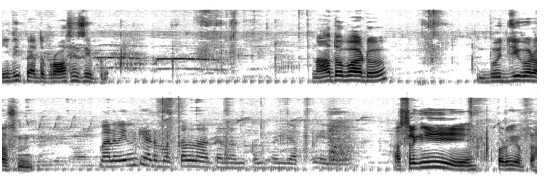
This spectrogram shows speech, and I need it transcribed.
ఇది పెద్ద ప్రాసెస్ ఇప్పుడు. నాతో పాటు బుజ్జి కూడా వస్తుంది. మనం ఎందుకు ఇక్కడ మొక్కలు నాటాలనుకుంటున్నాం చెప్పేది అసలుకి ఇప్పుడు చెప్తా.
